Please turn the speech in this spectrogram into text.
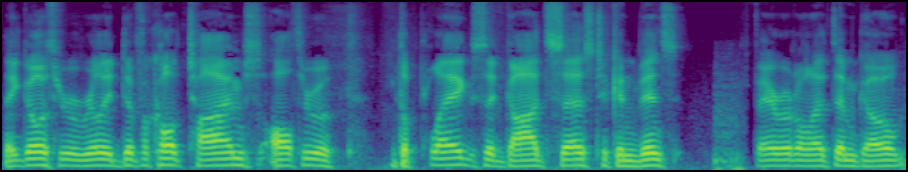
They go through really difficult times, all through the plagues that God says to convince Pharaoh to let them go.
